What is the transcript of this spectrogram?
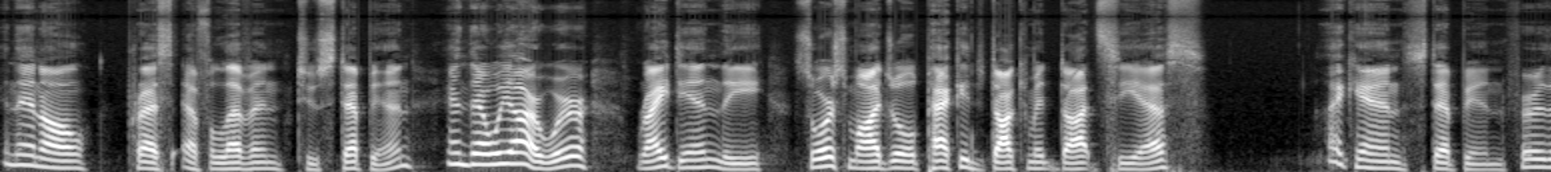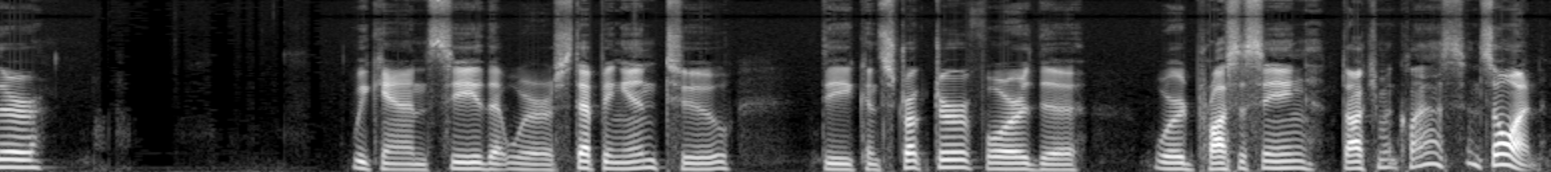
And then I'll press F11 to step in. And there we are. We're right in the source module package document.cs. I can step in further. We can see that we're stepping into the constructor for the word processing document class and so on.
